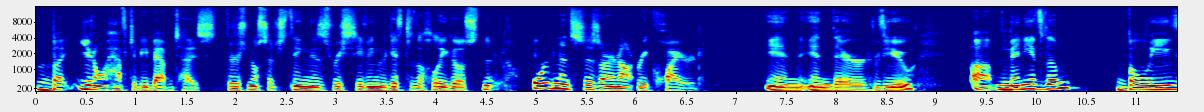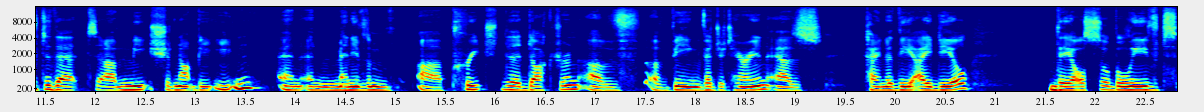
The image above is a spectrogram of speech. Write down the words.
but you don't have to be baptized. There's no such thing as receiving the gift of the Holy Ghost. Ordinances are not required in, in their view. Uh, many of them believed that uh, meat should not be eaten, and, and many of them uh, preached the doctrine of, of being vegetarian as kind of the ideal. They also believed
